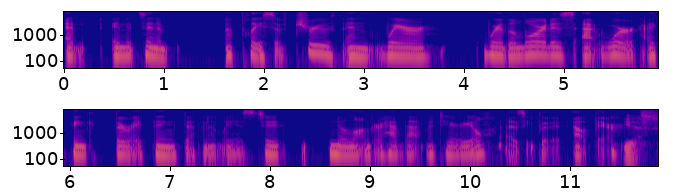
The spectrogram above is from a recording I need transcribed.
and and it's in a, a place of truth and where where the lord is at work i think the right thing definitely is to no longer have that material as he put it out there yes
